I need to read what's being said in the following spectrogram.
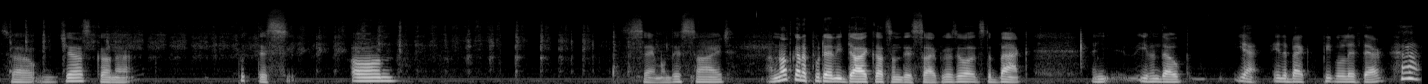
So I'm just gonna put this on. Same on this side. I'm not going to put any die cuts on this side because well, it's the back. And even though, yeah, in the back people live there.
